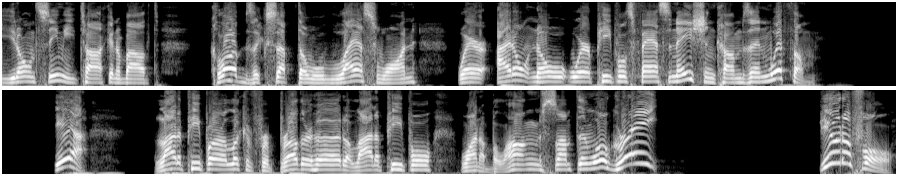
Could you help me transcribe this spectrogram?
you don't see me talking about clubs except the last one where I don't know where people's fascination comes in with them. Yeah, a lot of people are looking for brotherhood. A lot of people want to belong to something. Well, great. Beautiful.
